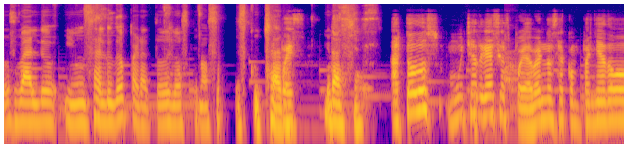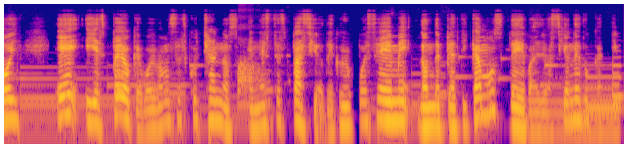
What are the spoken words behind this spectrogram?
Osvaldo, y un saludo para todos los que nos escucharon. Pues, gracias. A todos, muchas gracias por habernos acompañado hoy eh, y espero que volvamos a escucharnos en este espacio de Grupo SM donde platicamos de evaluación educativa.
